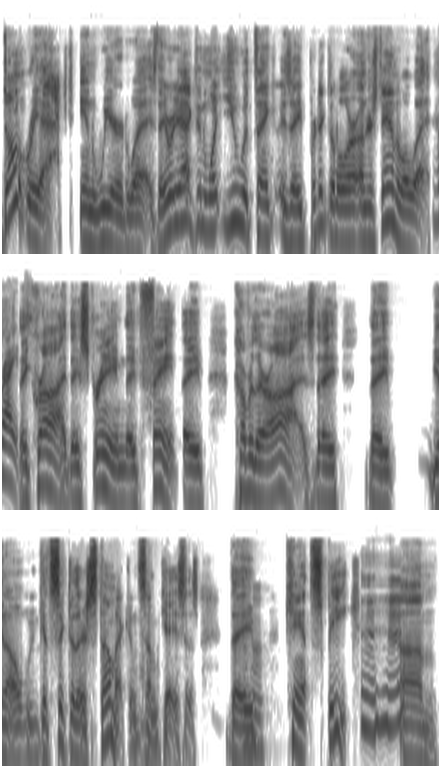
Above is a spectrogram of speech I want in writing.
don't react in weird ways they react in what you would think is a predictable or understandable way Right. they cry they scream they faint they cover their eyes they they you know get sick to their stomach in some cases they Mhm. can't speak hmm um,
